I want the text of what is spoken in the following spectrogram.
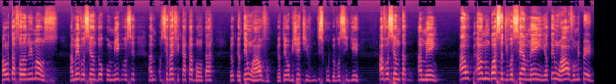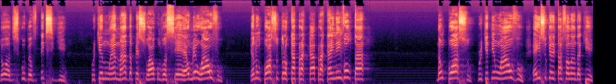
Paulo está falando, irmãos, amém? Você andou comigo, você, você vai ficar, tá bom, tá? Eu, eu tenho um alvo, eu tenho um objetivo, desculpa, eu vou seguir. Ah, você não está, amém. Ah, ah, não gosta de você, amém. Eu tenho um alvo, me perdoa, desculpa, eu ter que seguir. Porque não é nada pessoal com você, é o meu alvo. Eu não posso trocar para cá, para cá e nem voltar. Não posso, porque tem um alvo. É isso que ele está falando aqui.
